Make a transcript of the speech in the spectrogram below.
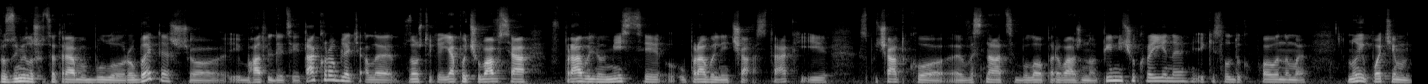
розуміло, що це треба було робити, що і багато людей це і так роблять. Але знову ж таки, я почувався в правильному місці у правильний час. Так і спочатку весна це було переважно північ України, які стали докупованими. Ну і потім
